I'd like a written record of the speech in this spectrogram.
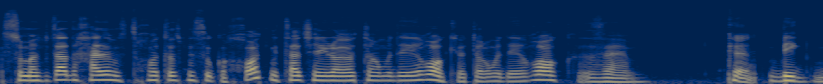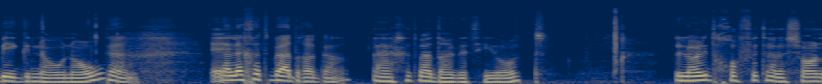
זאת אומרת, מצד אחד הן צריכות להיות מסוכחות, מצד שני לא יותר מדי ירוק, יותר מדי ירוק זה כן, ביג ביג נו נו. כן. אה. ללכת בהדרגה. ללכת בהדרגתיות, לא לדחוף את הלשון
